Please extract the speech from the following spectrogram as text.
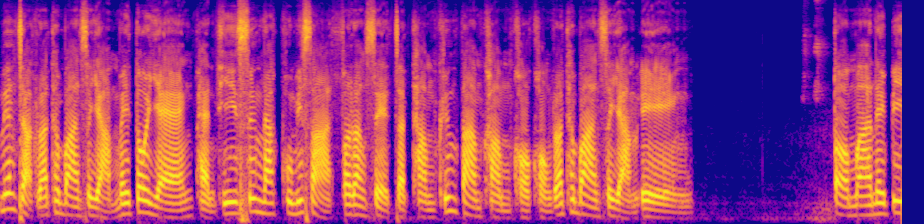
เนื่องจากรัฐบาลสยามไม่โต้แย้งแผนที่ซึ่งนักภูมิศาสตร์ฝรั่งเศสจัดทำขึ้นตามคำขอของรัฐบาลสยามเอง ต่อมาในปี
